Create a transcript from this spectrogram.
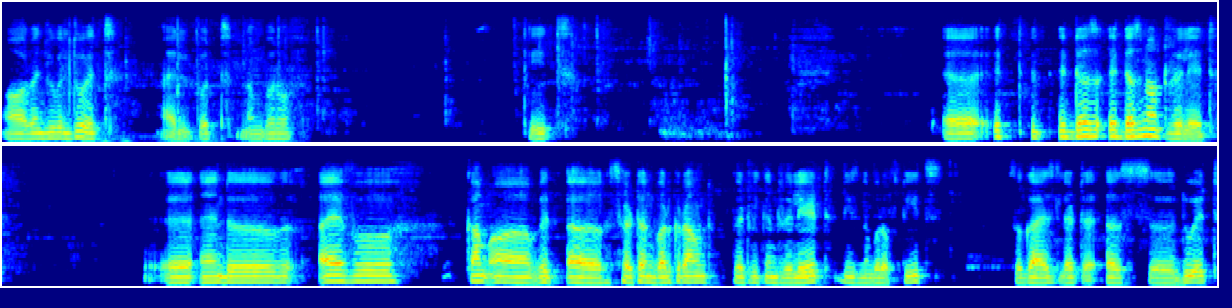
or when you will do it I'll put number of teeth uh, it, it, does it does not relate. Uh, and uh, I have uh, come uh, with a certain workaround that we can relate these number of teeth. So guys let us do it.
